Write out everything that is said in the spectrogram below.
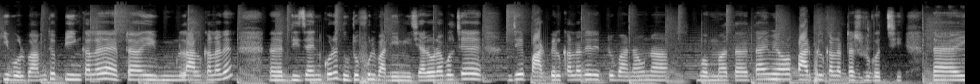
কি বলব? আমি তো পিঙ্ক কালারের একটা এই লাল কালারের ডিজাইন করে দুটো ফুল বানিয়ে নিয়েছি। আর ওরা বলছে যে পার্পেল কালারের একটু বানাও না বম্মা। তা, তাই আমি আবার পার্পেল কালারটা শুরু করছি। তাই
